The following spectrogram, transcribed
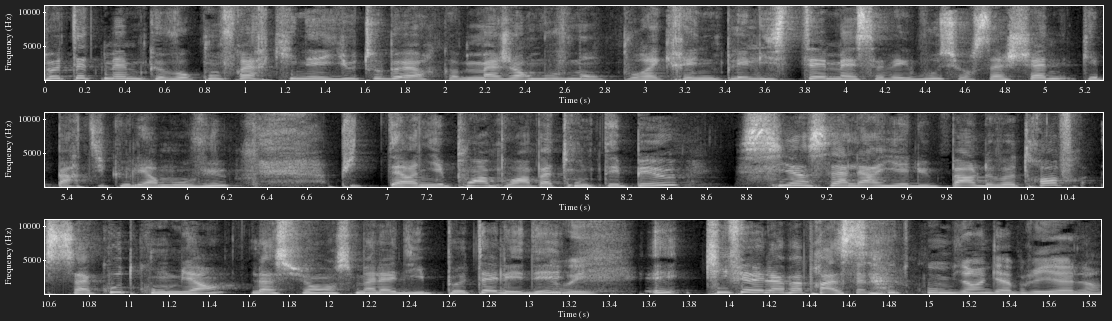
Peut-être même que vos confrères kinés youtubeurs comme Major Mouvement pourraient créer une playlist TMS avec vous sur sa chaîne qui est particulièrement vue. Puis dernier point pour un patron de TPE, si un salarié lui parle de votre offre, ça coûte combien? L'assurance maladie peut-elle aider? Oui. Et qui fait la paperasse? Ça coûte combien, Gabriel?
